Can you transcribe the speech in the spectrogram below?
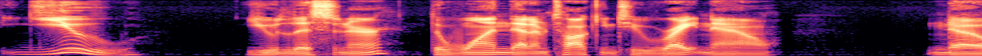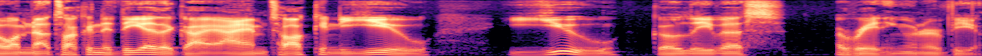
you, you listener, the one that I'm talking to right now, no, I'm not talking to the other guy. I am talking to you. You go leave us a rating and review.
